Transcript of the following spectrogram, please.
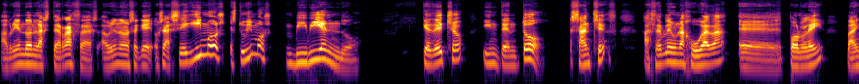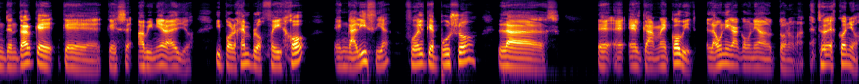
abriendo en las terrazas, abriendo no sé qué, o sea, seguimos, estuvimos viviendo que de hecho intentó Sánchez hacerle una jugada eh, por ley para intentar que, que, que se aviniera a ello. Y por ejemplo, Feijó en Galicia fue el que puso las, eh, el carnet COVID, la única comunidad autónoma. Entonces, coño,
